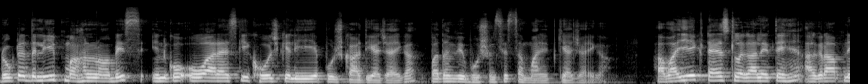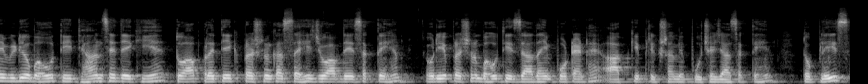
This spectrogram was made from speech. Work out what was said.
डॉक्टर दिलीप महल महलनौबिस इनको ओआरएस की खोज के लिए ये पुरस्कार दिया जाएगा, पद्म विभूषण से सम्मानित किया जाएगा। अब आइए एक टेस्ट लगा लेते हैं। अगर आपने वीडियो बहुत ही ध्यान से देखी है तो आप प्रत्येक प्रश्न का सही जवाब दे सकते हैं और ये प्रश्न बहुत ही ज़्यादा इंपॉर्टेंट है, आपकी परीक्षा में पूछे जा सकते हैं। तो प्लीज़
